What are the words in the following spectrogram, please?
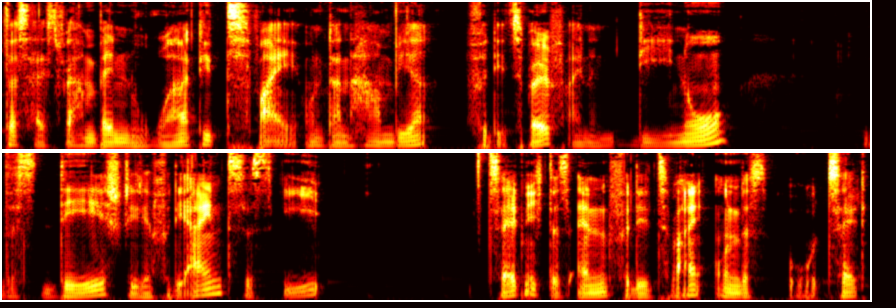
Das heißt, wir haben bei Noah die 2 und dann haben wir für die 12 einen Dino. Das D steht ja für die 1, das I zählt nicht, das N für die 2 und das O zählt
